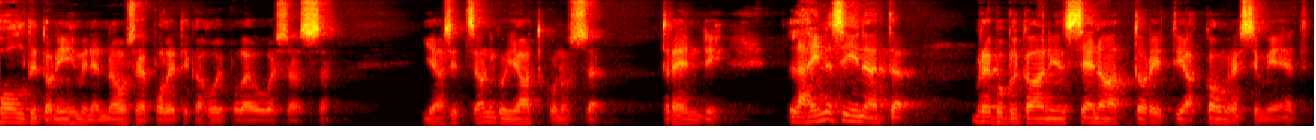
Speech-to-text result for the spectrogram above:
holtiton ihminen nousee politiikan huipulle USAssa. Ja sitten se on niin jatkunut se trendi. Lähinnä siinä, että republikaanien senaattorit ja kongressimiehet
